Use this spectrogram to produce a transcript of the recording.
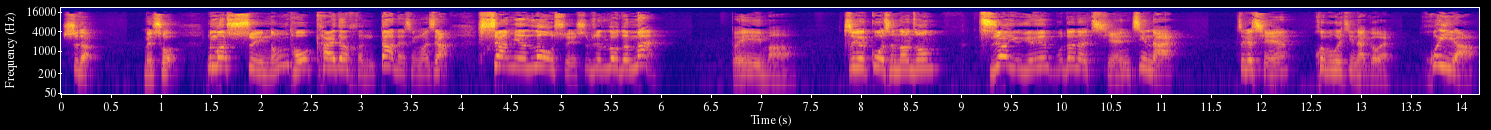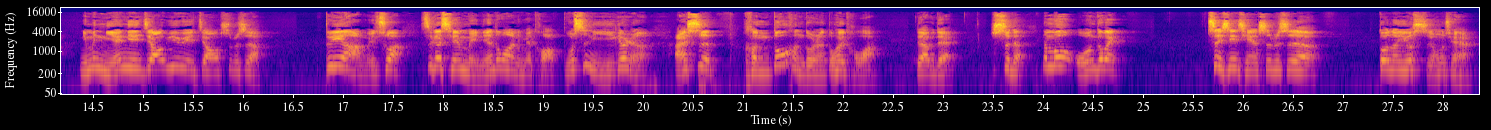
是的。没错，那么水龙头开的很大的情况下，下面漏水是不是漏的慢？对嘛？这个过程当中，只要有源源不断的钱进来，这个钱会不会进来？各位会呀，你们年年交，月月交，是不是？对呀，没错，这个钱每年都往里面投啊，不是你一个人，而是很多很多人都会投啊，对啊不对？是的。那么我问各位，这些钱是不是都能有使用权？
